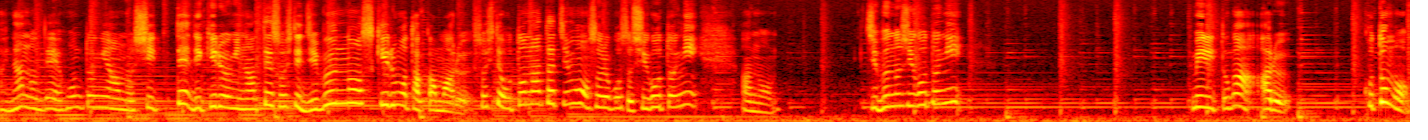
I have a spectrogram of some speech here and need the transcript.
はい、なので本当にあの知ってできるようになってそして自分のスキルも高まるそして大人たちもそれこそ仕事にあの自分の仕事にメリットがあることも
